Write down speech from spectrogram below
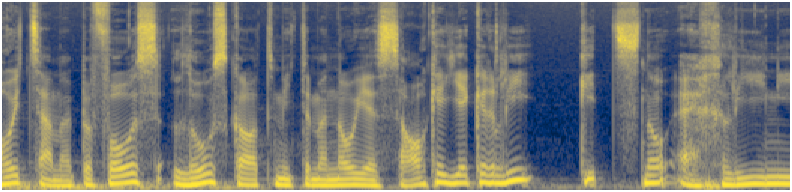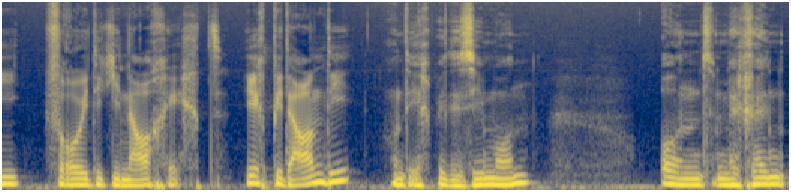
heute zusammen. Bevor es losgeht mit einem neuen Sagejägerli, gibt es noch eine kleine, freudige Nachricht. Ich bin Andi. Und ich bin Simon. Und wir können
